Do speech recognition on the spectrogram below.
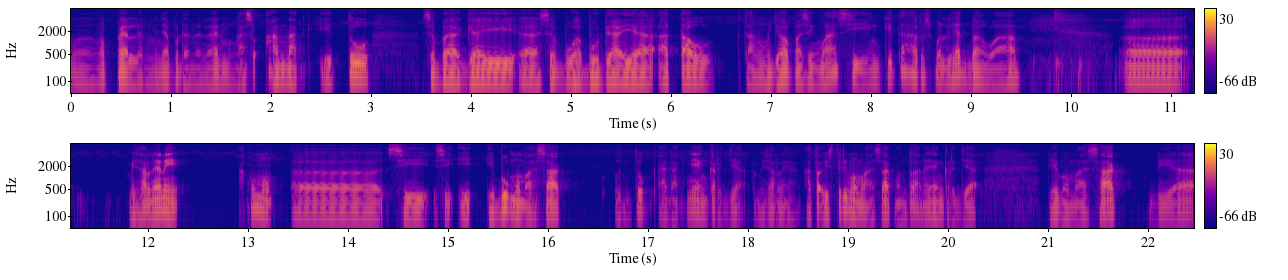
mengepel dan menyapu dan lain-lain, mengasuh anak itu sebagai eh, sebuah budaya atau tanggung jawab masing-masing, kita harus melihat bahwa eh misalnya nih, aku mau eh, si si ibu memasak untuk anaknya yang kerja misalnya, atau istri memasak untuk anaknya yang kerja. Dia memasak, dia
